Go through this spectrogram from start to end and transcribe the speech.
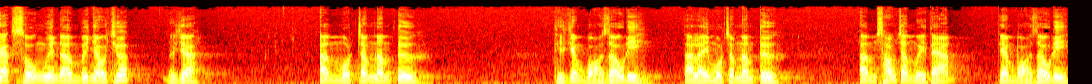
các số nguyên âm với nhau trước, được chưa? Âm 154 thì các em bỏ dấu đi, ta lấy 154. Âm 618, các em bỏ dấu đi,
